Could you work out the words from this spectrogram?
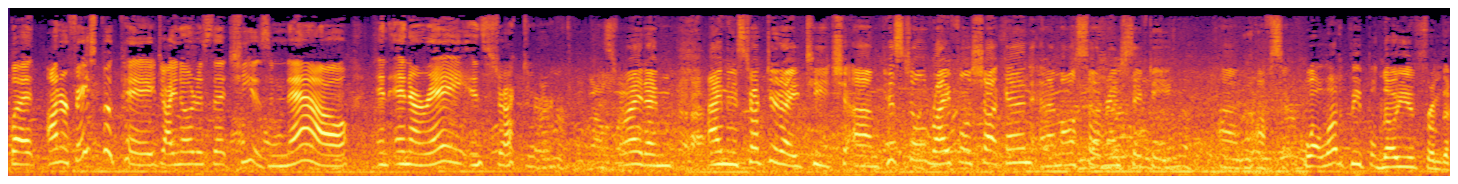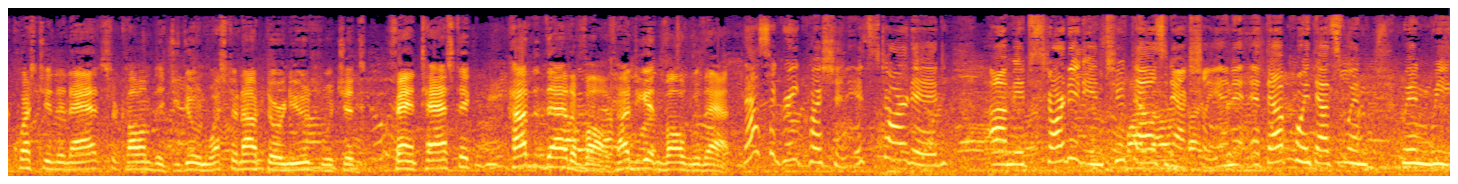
but on her Facebook page, I noticed that she is now an NRA instructor. That's right. I'm I'm an instructor. I teach um, pistol, rifle, shotgun, and I'm also a range safety um, officer. Well, a lot of people know you from the question and answer column that you do in Western Outdoor News, which is fantastic. How did that evolve? How did you get involved with that? That's a great question. It started. Um, it started in 2000 actually, and at, at that point, that's when when we,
